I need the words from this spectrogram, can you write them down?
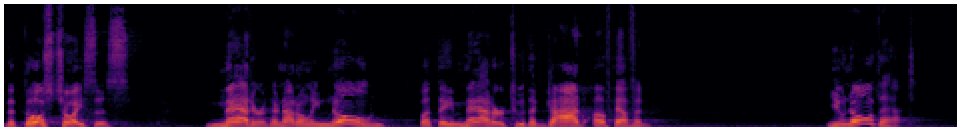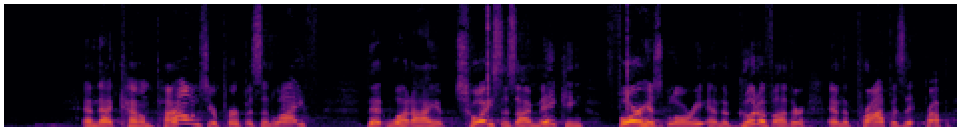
that those choices matter. They're not only known, but they matter to the God of heaven. You know that. And that compounds your purpose in life that what I have choices I'm making for his glory and the good of other and the, proposi- prop,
